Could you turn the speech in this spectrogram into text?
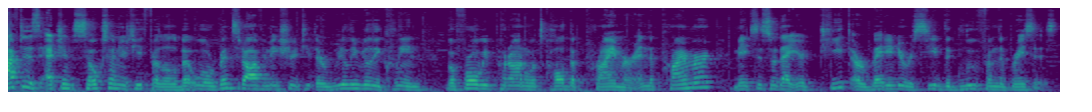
After this etchant soaks on your teeth for a little bit, we'll rinse it off and make sure your teeth are really, really clean before we put on what's called the primer. And the primer makes it so that your teeth are ready to receive the glue from the braces.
